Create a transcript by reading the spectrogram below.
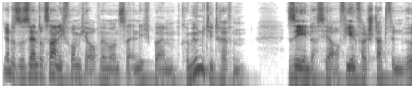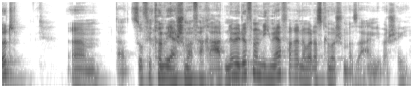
ja, das ist sehr interessant. Ich freue mich auch, wenn wir uns da endlich beim Community-Treffen sehen, das ja auf jeden Fall stattfinden wird. Ähm, da, so viel können wir ja schon mal verraten. Ne? Wir dürfen noch nicht mehr verraten, aber das können wir schon mal sagen, lieber Shaggy,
